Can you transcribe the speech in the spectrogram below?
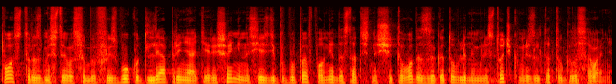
пост розмістив у себе в Фейсбуку. Для принятия решений на съезде ППП вполне достаточно счетовода с заготовленными листочками результатов голосования.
